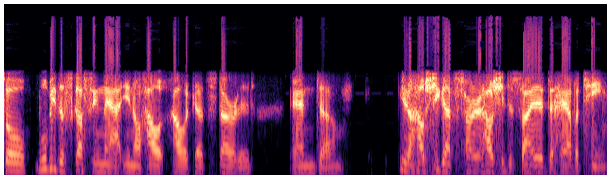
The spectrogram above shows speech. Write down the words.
So we'll be discussing that, you know, how how it got started, and um, you know how she got started, how she decided to have a team.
